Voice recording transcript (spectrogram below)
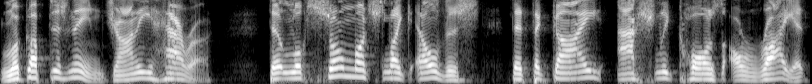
Look up his name, Johnny Harra, that looked so much like Elvis that the guy actually caused a riot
